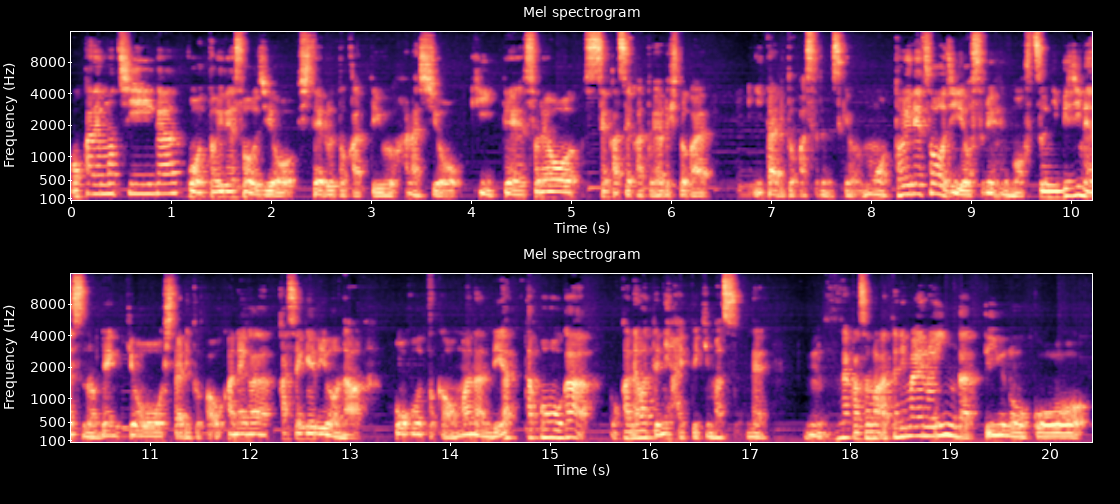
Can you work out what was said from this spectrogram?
お金持ちがこうトイレ掃除をしてるとかっていう話を聞いて、それをせかせかとやる人がいたりとかするんですけども、トイレ掃除をするよりも普通にビジネスの勉強をしたりとか、お金が稼げるような方法とかを学んでやった方が、お金は手に入ってきますよね。うん。なんかその当たり前の因果っていうのをこ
